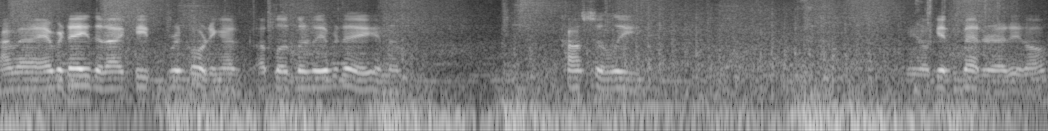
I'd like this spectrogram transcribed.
I'm uh, every day that I keep recording, I upload literally every day, and I'm constantly, you know, getting better at it all.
